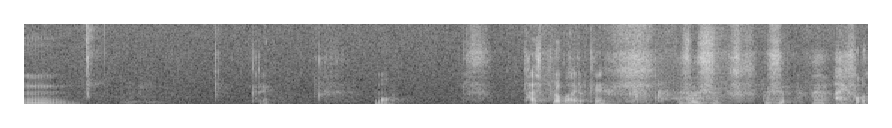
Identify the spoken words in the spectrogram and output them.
음 그래 뭐 다시 풀어봐 이렇게. 아니 뭐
